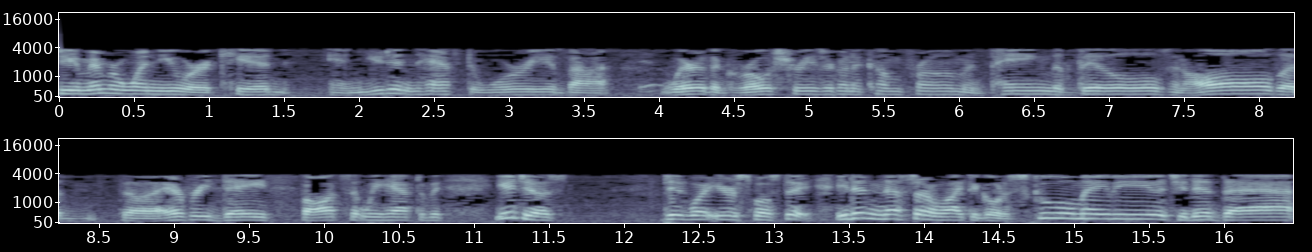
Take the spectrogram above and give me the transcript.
Do you remember when you were a kid and you didn't have to worry about where the groceries are going to come from and paying the bills and all the the everyday thoughts that we have to be you just did what you're supposed to do. You didn't necessarily like to go to school maybe, but you did that.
